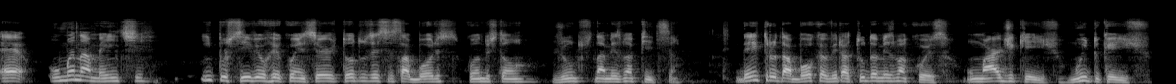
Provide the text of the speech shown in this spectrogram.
é humanamente impossível reconhecer todos esses sabores quando estão juntos na mesma pizza. Dentro da boca vira tudo a mesma coisa, um mar de queijo, muito queijo.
